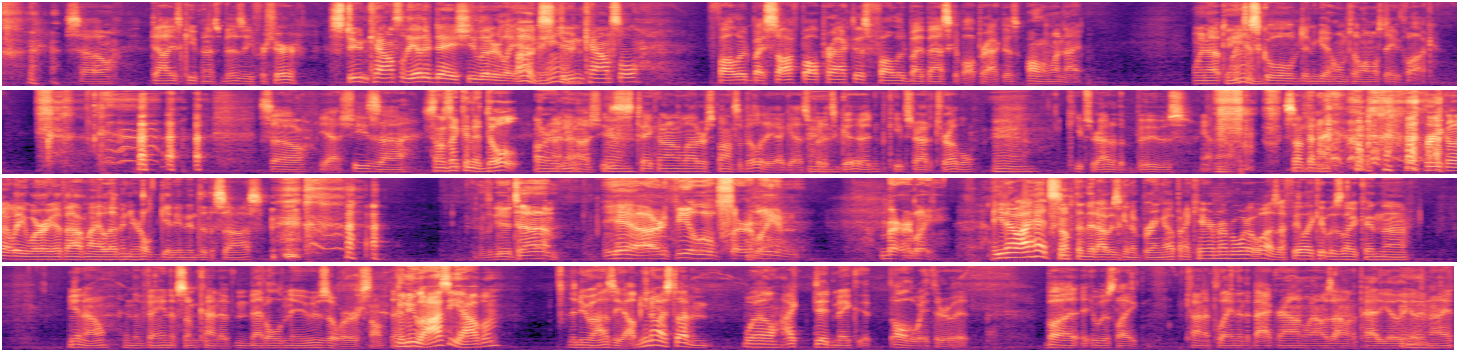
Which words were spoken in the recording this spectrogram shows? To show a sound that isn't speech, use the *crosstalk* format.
*laughs* so Dahlia's keeping us busy for sure. Student council the other day, she literally Oh, had damn. student council, followed by softball practice, followed by basketball practice, all in one night. Went up, went to school, didn't get home till almost eight o'clock. *laughs* so yeah, she's uh, Sounds like an adult already. I know she's taking on a lot of responsibility, I guess, but it's good. Keeps her out of trouble. Yeah. Keeps her out of the booze. You know, *laughs* something I, *laughs* I frequently worry about my 11 year old getting into the sauce. *laughs* it's a good time. Yeah, I already feel a little surly and burly. You know, I had something that I was going to bring up, and I can't remember what it was. I feel like it was like in the, you know, in the vein of some kind of metal news or something. The new Ozzy album. the new Ozzy album. You know, I still haven't. Well, I did make it all the way through it, but it was like kind of playing in the background when I was out on the patio the other night.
